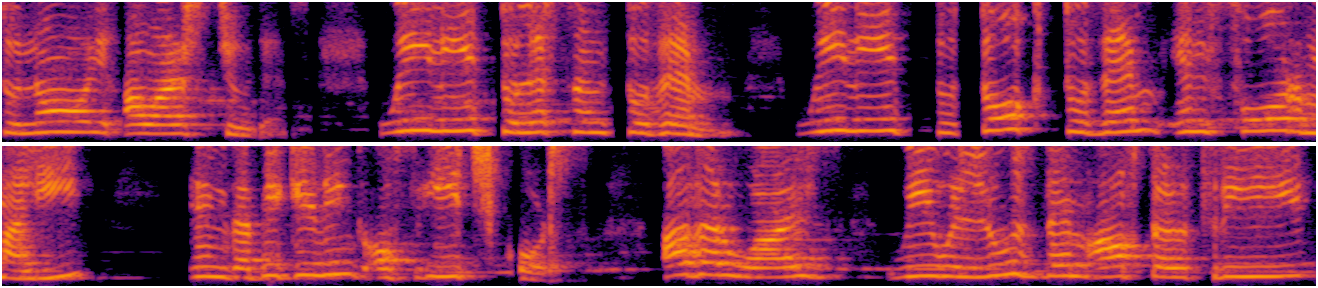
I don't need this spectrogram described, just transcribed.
to know our students. We need to listen to them. We need to talk to them informally in the beginning of each course. Otherwise, we will lose them after three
